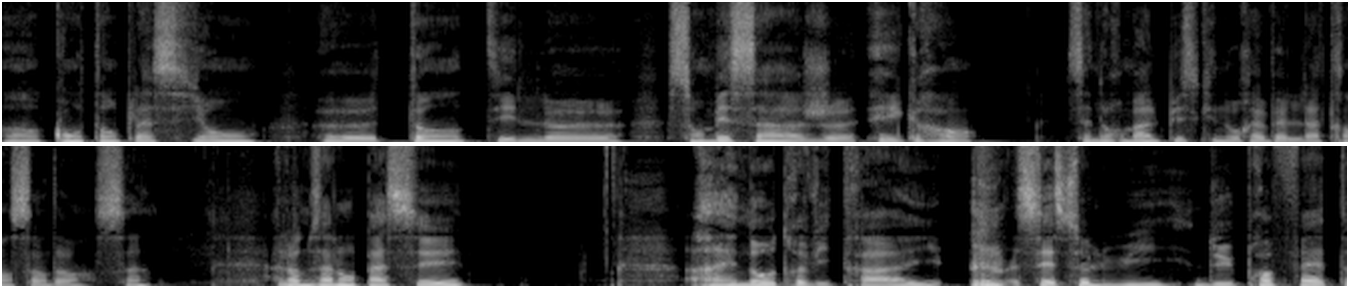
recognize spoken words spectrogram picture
en contemplation, euh, tant il, euh, son message est grand. C'est normal puisqu'il nous révèle la transcendance. Hein. Alors nous allons passer à un autre vitrail, c'est celui du prophète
